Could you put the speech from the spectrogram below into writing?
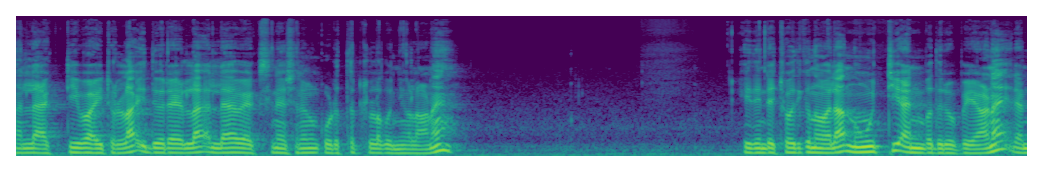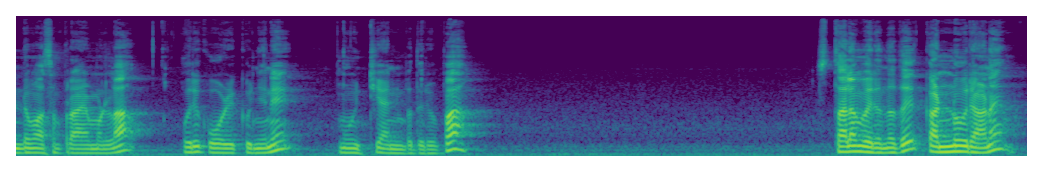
നല്ല ആക്റ്റീവായിട്ടുള്ള ഇതുവരെയുള്ള എല്ലാ വാക്സിനേഷനും കൊടുത്തിട്ടുള്ള കുഞ്ഞുങ്ങളാണ്. ഇതിന്റെ ചോദിക്കുന്ന വില നൂറ്റി അൻപത് രൂപയാണ്. രണ്ട് മാസം പ്രായമുള്ള ഒരു കോഴിക്കുഞ്ഞിന് നൂറ്റി അൻപത് രൂപ. സ്ഥലം വരുന്നത് കണ്ണൂരാണ്.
